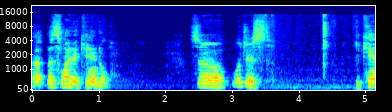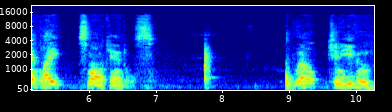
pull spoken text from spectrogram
Uh, let's light a candle. So we'll just, you can't light small candles. Well, can you even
